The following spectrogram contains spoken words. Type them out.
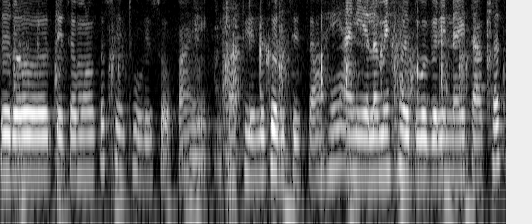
तर त्याच्यामुळं कसं आहे थोडंसं पाणी टाकलेलं गरजेचं आहे. आणि याला मी हळद वगैरे नाही टाकत.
